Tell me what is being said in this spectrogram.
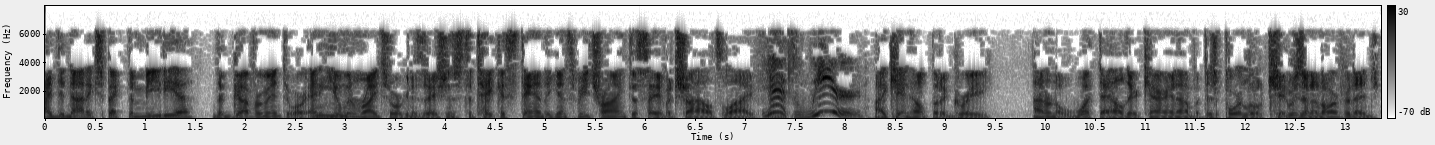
I did not expect the media, the government, or any human rights organizations to take a stand against me trying to save a child's life. Yeah, it's weird. I can't help but agree. I don't know what the hell they're carrying on, but this poor little kid was in an orphanage."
